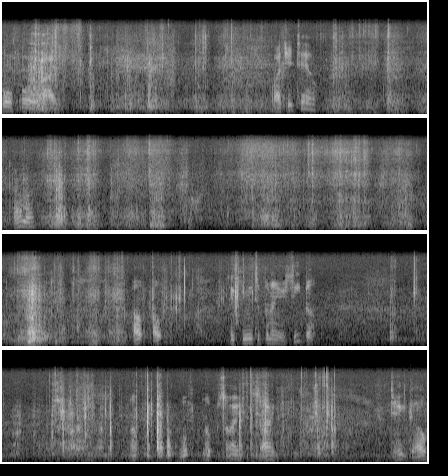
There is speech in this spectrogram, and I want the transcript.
Going for a ride. Watch your tail. Come on. Oh, oh. I think you need to put on your seatbelt. Oh, oh, oh, oh, sorry, sorry. There you go.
